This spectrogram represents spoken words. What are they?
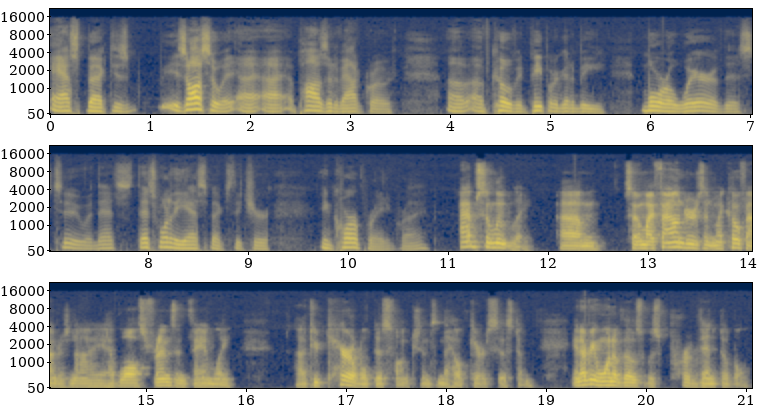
aspect is is also a, a, a positive outgrowth of, of, COVID. People are going to be more aware of this too, and that's that's one of the aspects that you're incorporating, right? Absolutely. Um, so my founders and my co-founders and I have lost friends and family uh, to terrible dysfunctions in the healthcare system, and every one of those was preventable.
